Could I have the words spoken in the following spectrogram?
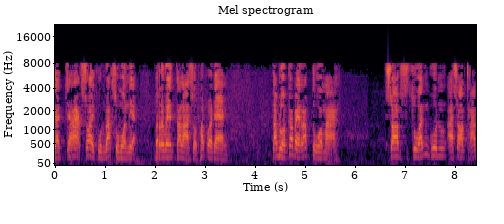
กระชากสร้อยคุณรักสุมนเนี่ย บริเวณตลาดสดพระประแดงตำรวจก็ไปรับตัวมา สอบสวนคุณอสอบถาม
